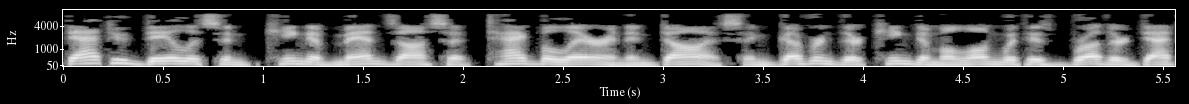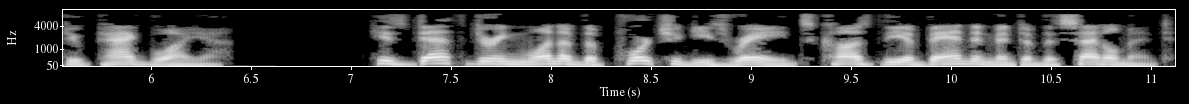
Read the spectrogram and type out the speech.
Datu Dalasan, king of Manzasa, Tagbilaran and Dauis and governed their kingdom along with his brother Datu Pagbuaya. His death during one of the Portuguese raids caused the abandonment of the settlement.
